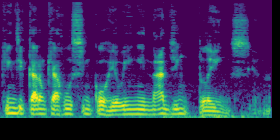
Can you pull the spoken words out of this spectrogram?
que indicaram que a Rússia incorreu em inadimplência. Né?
